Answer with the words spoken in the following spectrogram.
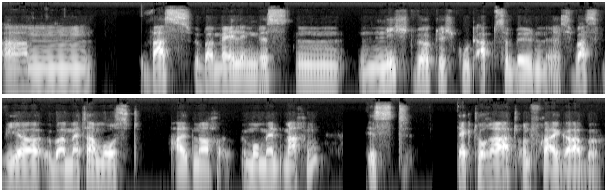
Ähm, was über Mailinglisten nicht wirklich gut abzubilden ist, was wir über MetaMost halt noch im Moment machen, ist Lektorat und Freigabe.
